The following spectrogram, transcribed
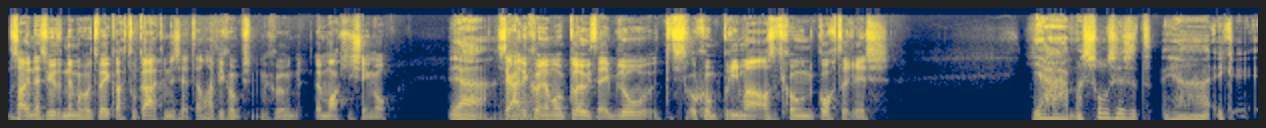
zou je net zo goed het nummer gewoon twee keer achter elkaar kunnen zetten. Dan heb je gewoon, gewoon een maxi single. Ja, Het is eigenlijk gewoon helemaal kloten. Ik bedoel, het is ook gewoon prima als het gewoon korter is. ja, maar soms is het... Ja, ik,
